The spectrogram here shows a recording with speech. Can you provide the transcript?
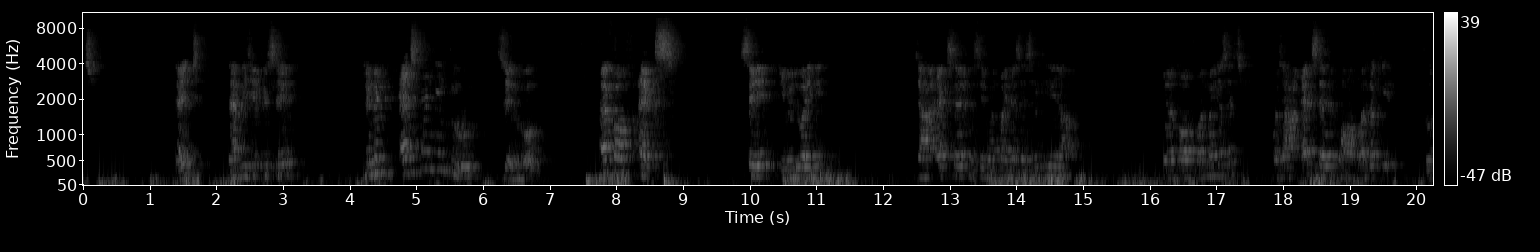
h right ध्यान दीजिए फिर से limit h tending to 0 f of x, से ये वैल्यू आएगी जहाँ x है उसे 1 माइनस एच रखिए यहाँ तो f of 1 माइनस एच और जहाँ x है, वहाँ 1 रखिए तो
